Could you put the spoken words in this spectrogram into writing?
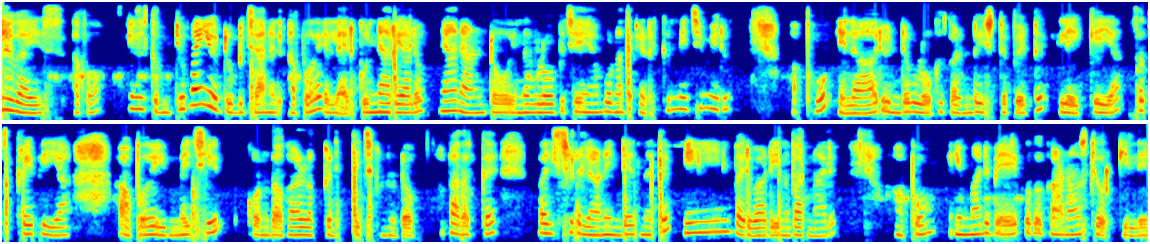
ഹലോ ഗൈസ് അപ്പോൾ welcome to my YouTube channel അപ്പോൾ എല്ലാവർക്കും എന്നെ അറിയാലോ ഞാനാണ് കേട്ടോ ഇന്ന് വ്ളോഗ് ചെയ്യാൻ പോണത്. ഇടയ്ക്ക് മെച്ചും വരും. അപ്പോൾ എല്ലാവരും എന്റെ വ്ളോഗ് കണ്ട് ഇഷ്ടപ്പെട്ട് ലൈക്ക് ചെയ്യുക സബ്സ്ക്രൈബ് ചെയ്യുക അപ്പോൾ ഇമ്മച്ചി കൊണ്ടുപോകാനുള്ളതൊക്കെ എടുപ്പിച്ചിട്ടുണ്ട് കേട്ടോ. അപ്പോൾ അതൊക്കെ വലിച്ചിടലാണ് എന്റെ ഇന്നത്തെ മെയിൻ പരിപാടി എന്ന് പറഞ്ഞാൽ അപ്പോൾ ഇമ്മാന്റെ ബാഗൊക്കെ കാണാൻ സ്റ്റോർക്കില്ലേ?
